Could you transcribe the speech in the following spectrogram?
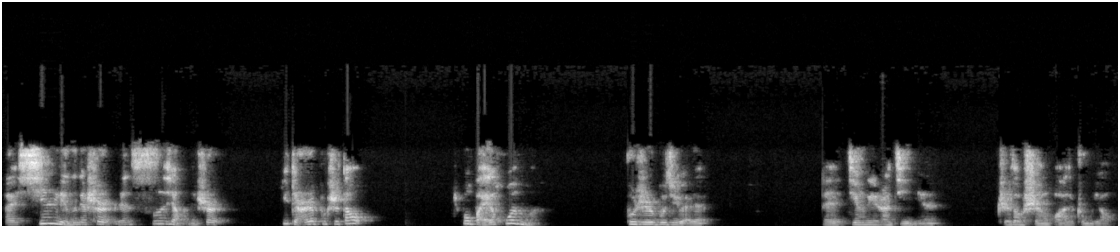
哎，心灵的事儿，人思想的事儿，一点也不知道，这不白混吗？不知不觉的，哎，经历上几年，知道神话的重要了。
